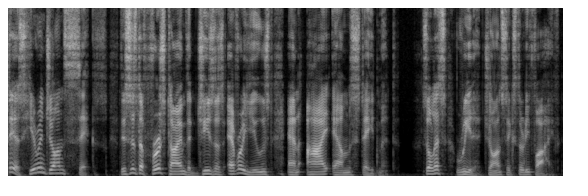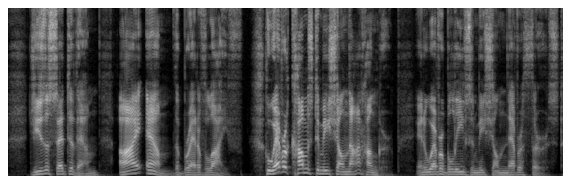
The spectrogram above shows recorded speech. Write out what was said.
this, here in John 6, this is the first time that Jesus ever used an I am statement. So let's read it. John 6:35. Jesus said to them, I am the bread of life. Whoever comes to me shall not hunger, and whoever believes in me shall never thirst.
